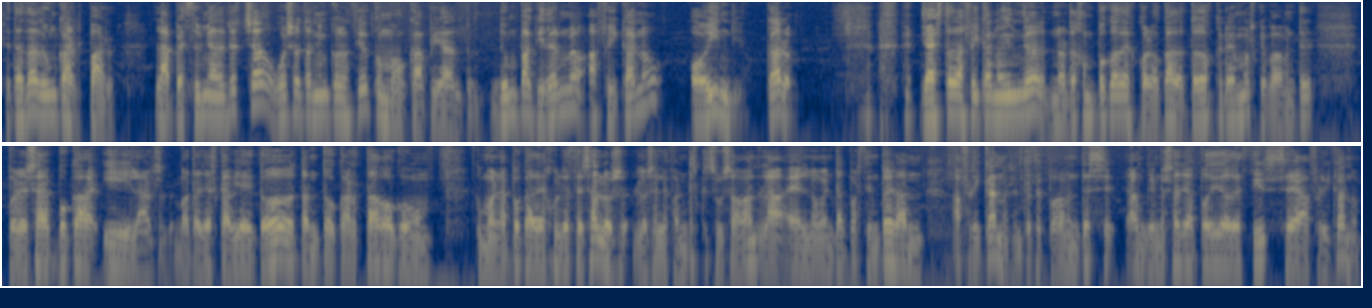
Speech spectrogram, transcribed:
se trata de un carpal, la pezuña derecha, hueso también conocido como capiantum, de un paquidermio africano o indio. Claro, ya esto de africano indio nos deja un poco descolocado. Todos creemos que probablemente por esa época y las batallas que había y todo, tanto Cartago como, como en la época de Julio César, los, los elefantes que se usaban, el 90% eran africanos. Entonces probablemente, aunque no se haya podido decir, sea africano.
